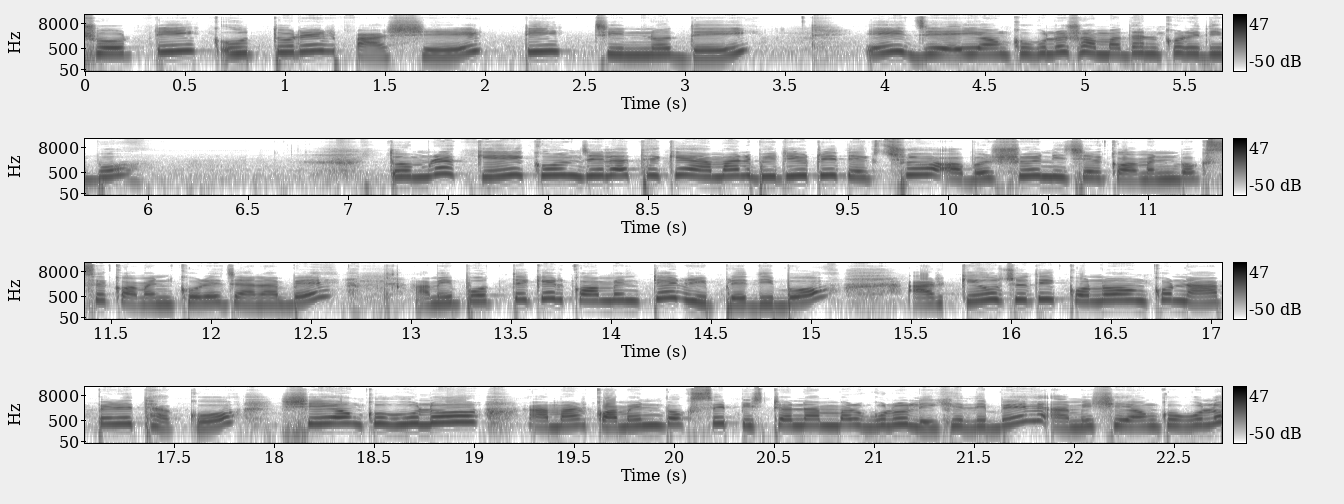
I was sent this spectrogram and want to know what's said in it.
সঠিক উত্তরের পাশে টিক চিহ্ন দেই। এই যে, এই অঙ্কগুলো সমাধান করে দিব। তোমরা কে কোন জেলা থেকে আমার ভিডিওটি দেখছ, অবশ্যই নিচের কমেন্ট বক্সে কমেন্ট করে জানাবে। আমি প্রত্যেকের কমেন্টে রিপ্লাই দিব। আর কেউ যদি কোনো অঙ্ক না পেরে থাকো, সেই অঙ্কগুলো আমার কমেন্ট বক্সে পৃষ্ঠা নাম্বারগুলো লিখে দিবে। আমি সেই অঙ্কগুলো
